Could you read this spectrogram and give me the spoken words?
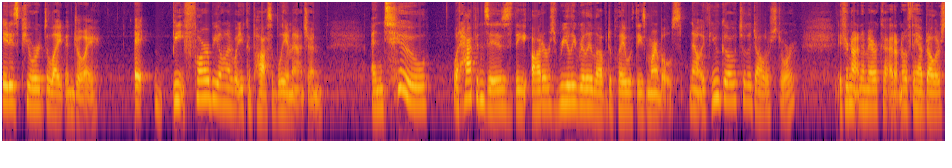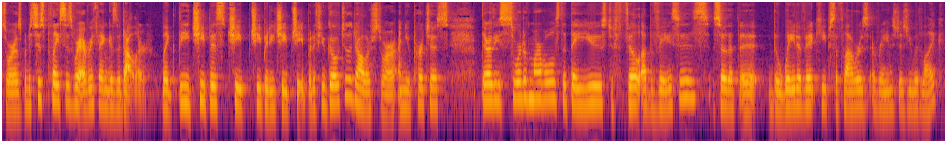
it is pure delight and joy. It be far beyond what you could possibly imagine. And two, what happens is the otters really, really love to play with these marbles. Now, if you go to the dollar store, if you're not in America, I don't know if they have dollar stores, but it's just places where everything is a dollar. Like the cheapest, cheap, cheapity, cheap, cheap. But if you go to the dollar store and you purchase, there are these sort of marbles that they use to fill up vases so that the, the weight of it keeps the flowers arranged as you would like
